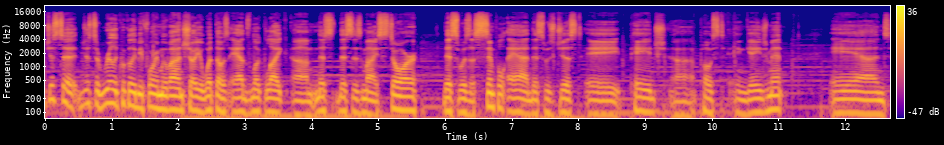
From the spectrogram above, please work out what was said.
just to just to really quickly before we move on show you what those ads look like. Um, this this is my store. This was a simple ad. This was just a page uh, post engagement. And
